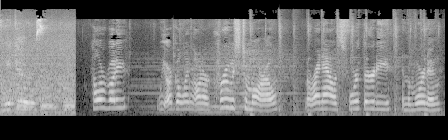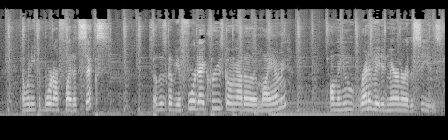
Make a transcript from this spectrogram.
Here it goes. Hello, everybody. We are going on our cruise tomorrow, but right now it's 4:30 in the morning, and we need to board our flight at six. So this is gonna be a four-day cruise going out of Miami on the new renovated Mariner of the Seas.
